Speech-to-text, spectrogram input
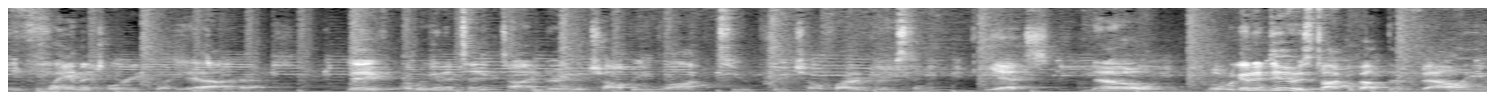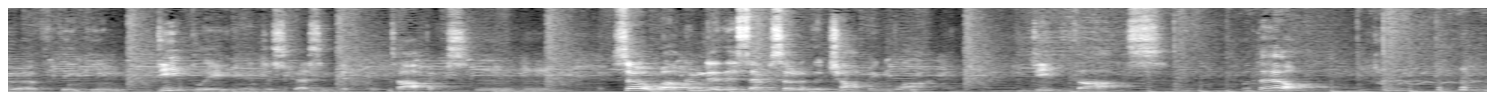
inflammatory questions, Yeah. perhaps. Dave, are we going to take time during the chopping block to preach hellfire and brimstone? Yes. No. What we're going to do is talk about the value of thinking deeply and discussing difficult topics. Mm-hmm. So, welcome to this episode of the Chopping Block Deep Thoughts. What the hell?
